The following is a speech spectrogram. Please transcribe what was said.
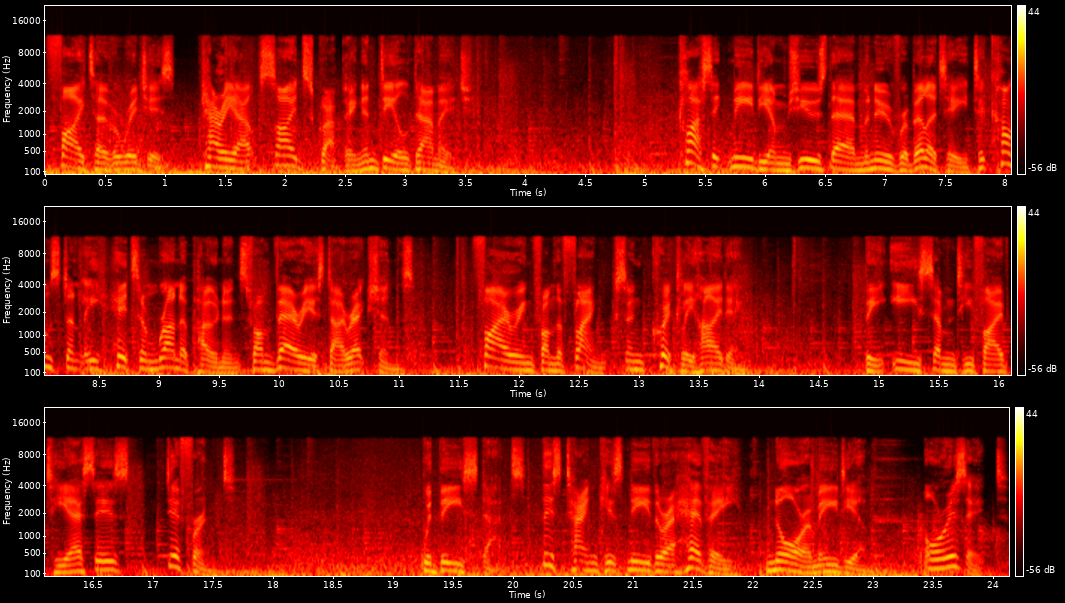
fight over ridges, carry out side scrapping and deal damage. Classic mediums use their maneuverability to constantly hit and run opponents from various directions, firing from the flanks and quickly hiding. The E75TS is different. With these stats, this tank is neither a heavy nor a medium. Or is it?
